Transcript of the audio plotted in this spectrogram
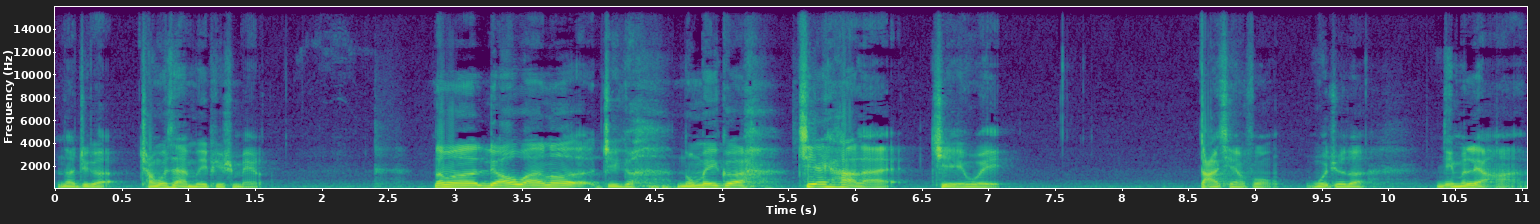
那这个常规赛 MVP 是没了。那么聊完了这个浓眉哥，接下来这位大前锋，我觉得你们俩啊，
